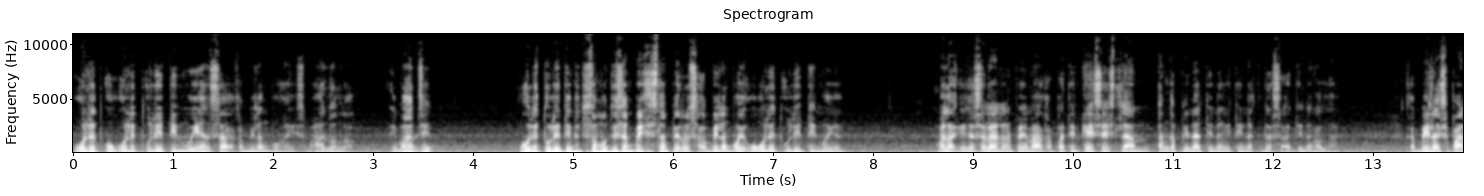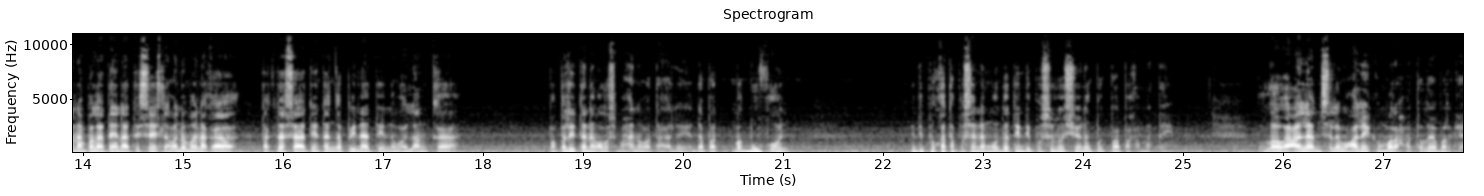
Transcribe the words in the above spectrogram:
ulit-ulit-ulitin mo yan sa kabilang buhay. Subhanallah. Imagine. Ulit-ulitin dito sa mundo isang beses lang, pero sa kabilang buhay, ulit-ulitin mo yan. Malaking kasalanan po yung mga kapatid. Kaya sa Islam, tanggapin natin ang itinakda sa atin ng Allah. Kabilang sa pananampalataya natin sa Islam, ano man nakatakda sa atin, tanggapin natin na walang ka. Papalitan ng Allah subhanahu wa ta'ala yan. Dapat mag-move on. Hindi po katapusan ng mundo at hindi po solusyon ng pagpapakamatay. Wallahu a'lam. Assalamualaikum warahmatullahi wabarakatuh.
